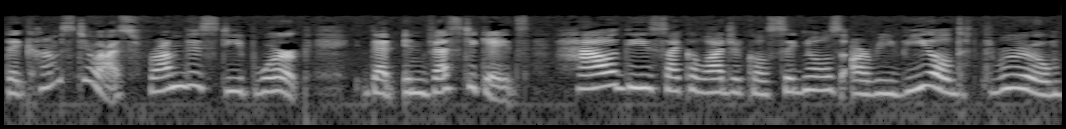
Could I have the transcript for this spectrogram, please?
that comes to us from this deep work that investigates how these psychological signals are revealed through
